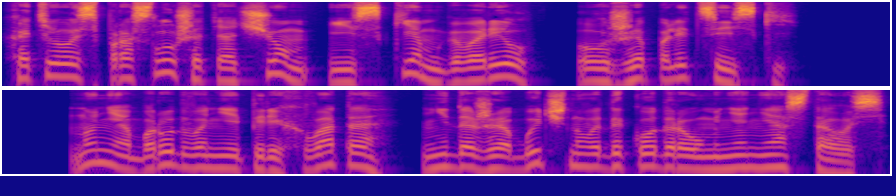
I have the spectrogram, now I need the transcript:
Хотелось прослушать, о чем и с кем говорил лжеполицейский. Но ни оборудования перехвата, ни даже обычного декодера у меня не осталось.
